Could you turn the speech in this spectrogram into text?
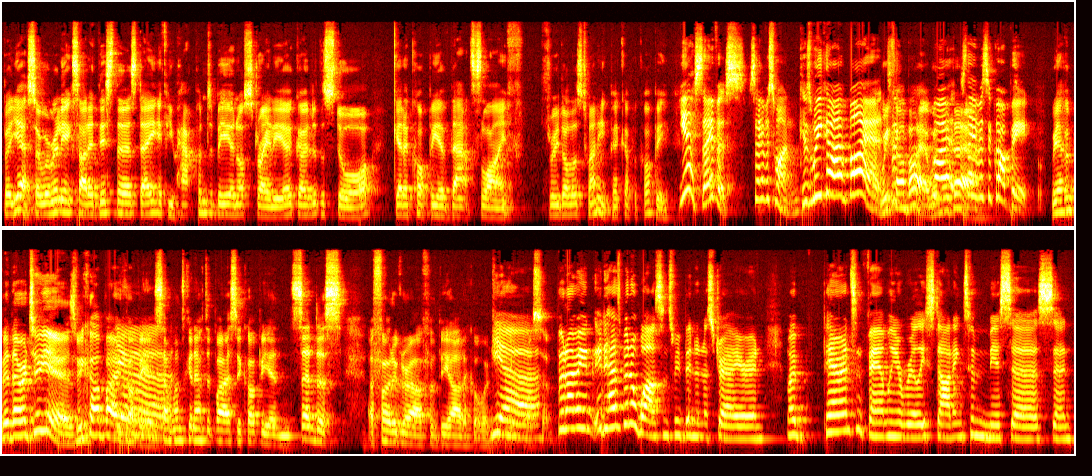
But yeah, so we're really excited this Thursday. If you happen to be in Australia, go to the store, get a copy of That's Life. $3.20, pick up a copy. Yeah, save us. Save us one because we can't buy it. We can't buy it, we're not there. Save us a copy. We haven't been there in two years. We can't buy a Yeah. copy. Someone's going to have to buy us a copy and send us a photograph of the article, which would be Yeah, awesome. but I mean, it has been a while since we've been in Australia, and my parents and family are really starting to miss us. And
